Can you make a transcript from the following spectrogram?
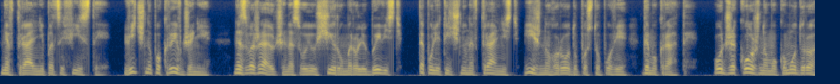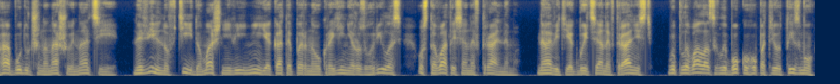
невтральні пацифісти, вічно покривджені, незважаючи на свою щиру миролюбивість та політичну невтральність ріжного роду поступові демократи. Отже, кожному, кому дорога будучина нашої нації, невільно в тій домашній війні, яка тепер на Україні розгорілась, оставатися невтральним, навіть якби ця невтральність випливала з глибокого патріотизму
